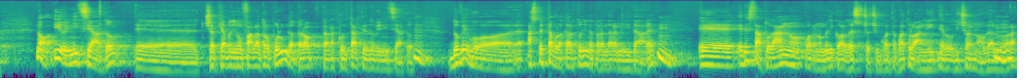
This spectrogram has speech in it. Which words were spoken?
No, io ho iniziato, eh, cerchiamo di non farla troppo lunga, però per raccontarti da dove ho iniziato. Mm. Dovevo, eh, aspettavo la cartolina per andare a militare Mm. Eh, ed è stato l'anno, ora non mi ricordo, adesso ho 54 anni, ne avevo 19 allora,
